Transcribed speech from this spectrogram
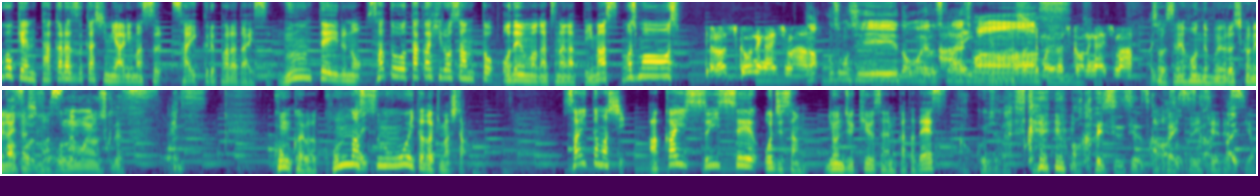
庫県宝塚市にありますサイクルパラダイスムーンテイルの佐藤隆弘さんとお電話がつながっています。もしもし。よろしくお願いします。あ、もしもし、どうもよろしくお願いします。よろしくお願いします。はい。そうですね本年もよろしくお願いいたしあそうまですす本年もよろしくです。そうです今回はこんな質問をいただきました、埼玉市赤い彗星おじさん49歳の方です。かっこいいじゃないですか。赤い彗星ですか。赤い彗星ですよ、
